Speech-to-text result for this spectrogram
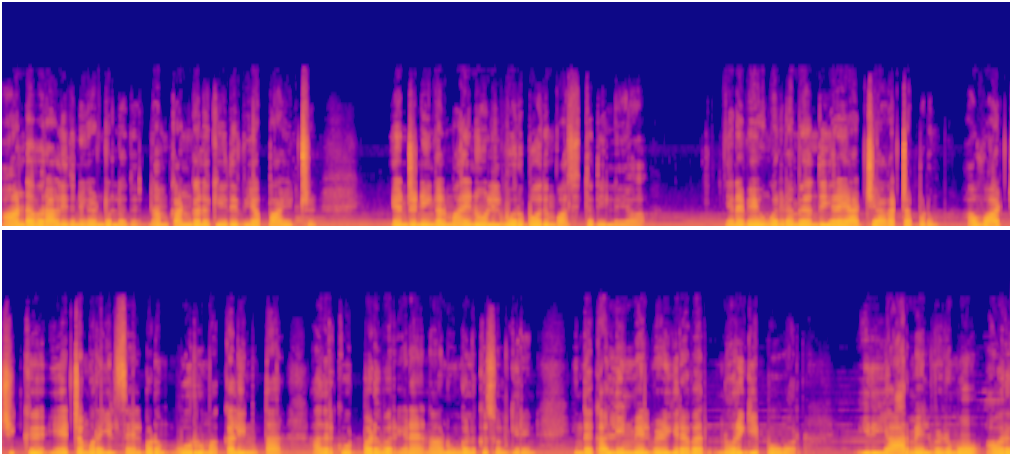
ஆண்டவரால் இது நிகழ்ந்துள்ளது. நம் கண்களுக்கு இது வியப்பாயிற்று என்று நீங்கள் மறைநூலில் ஒருபோதும் வாசித்தது இல்லையா எனவே உங்களிடமிருந்து இறையாட்சி அகற்றப்படும். அவ்வாட்சிக்கு ஏற்ற முறையில் செயல்படும் ஒரு மக்களினத்தார் அதற்கு உட்படுவர் என நான் உங்களுக்கு சொல்கிறேன். இந்த கல்லின் மேல் விழுகிறவர் நொறுங்கிப் போவார். இது யார் மேல் விழுமோ அவர்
